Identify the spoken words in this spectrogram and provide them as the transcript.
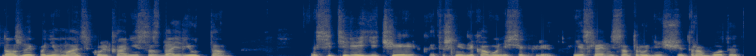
должны понимать, сколько они создают там сетей, ячеек. Это ж ни для кого не секрет. Если они сотрудничают, работают,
